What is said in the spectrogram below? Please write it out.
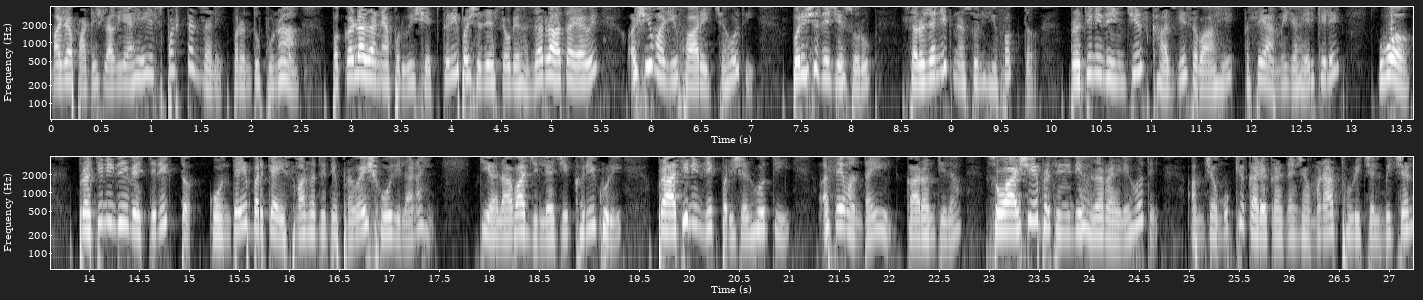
माझ्या पाठीस लागले आहे हे स्पष्टच झाले. परंतु पुन्हा पकडला जाण्यापूर्वी शेतकरी परिषदेस तेवढे हजर राहता यावे अशी माझी फार इच्छा होती. परिषदेचे स्वरूप सार्वजनिक नसून ही फक्त प्रतिनिधींचीच खासगी सभा आहे असे आम्ही जाहीर केले. व प्रतिनिधी व्यतिरिक्त कोणत्याही परक्या इस्माचा तिथे प्रवेश होऊ दिला नाही. ती अलाहाबाद जिल्ह्याची खरीखुरी प्रातिनिधिक परिषद होती असे म्हणता येईल. कारण तिला सोळाशे प्रतिनिधी हजर राहिले होते. आमच्या मुख्य कार्यकर्त्यांच्या मनात थोडी चलबिचल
